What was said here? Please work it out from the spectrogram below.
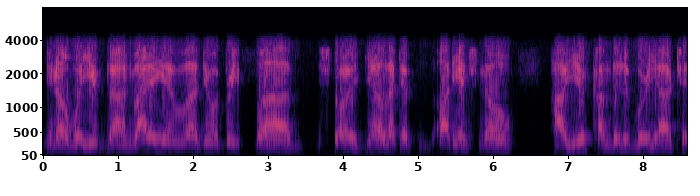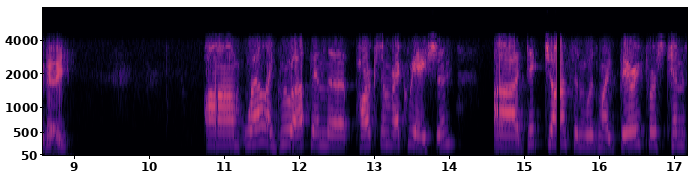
you know what you've done. Why don't you uh, do a brief uh, story? You know, let the audience know how you've come to the, where you are today. Um, well, I grew up in the Parks and Recreation. Uh, Dick Johnson was my very first tennis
